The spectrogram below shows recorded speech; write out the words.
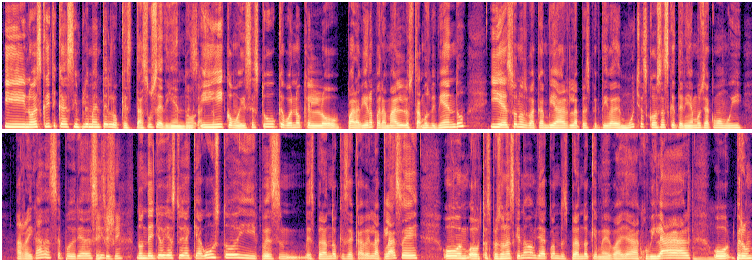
Y no es crítica, es simplemente lo que está sucediendo. Exacto. Y como dices tú, qué bueno que lo para bien o para mal lo estamos viviendo y eso nos va a cambiar la perspectiva de muchas cosas que teníamos ya como muy arraigadas, se podría Sí, decir. sí, sí. Donde yo ya estoy aquí a gusto y pues esperando que se acabe la clase o, mm, otras personas que no, ya cuando esperando que me vaya a jubilar, o, pero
